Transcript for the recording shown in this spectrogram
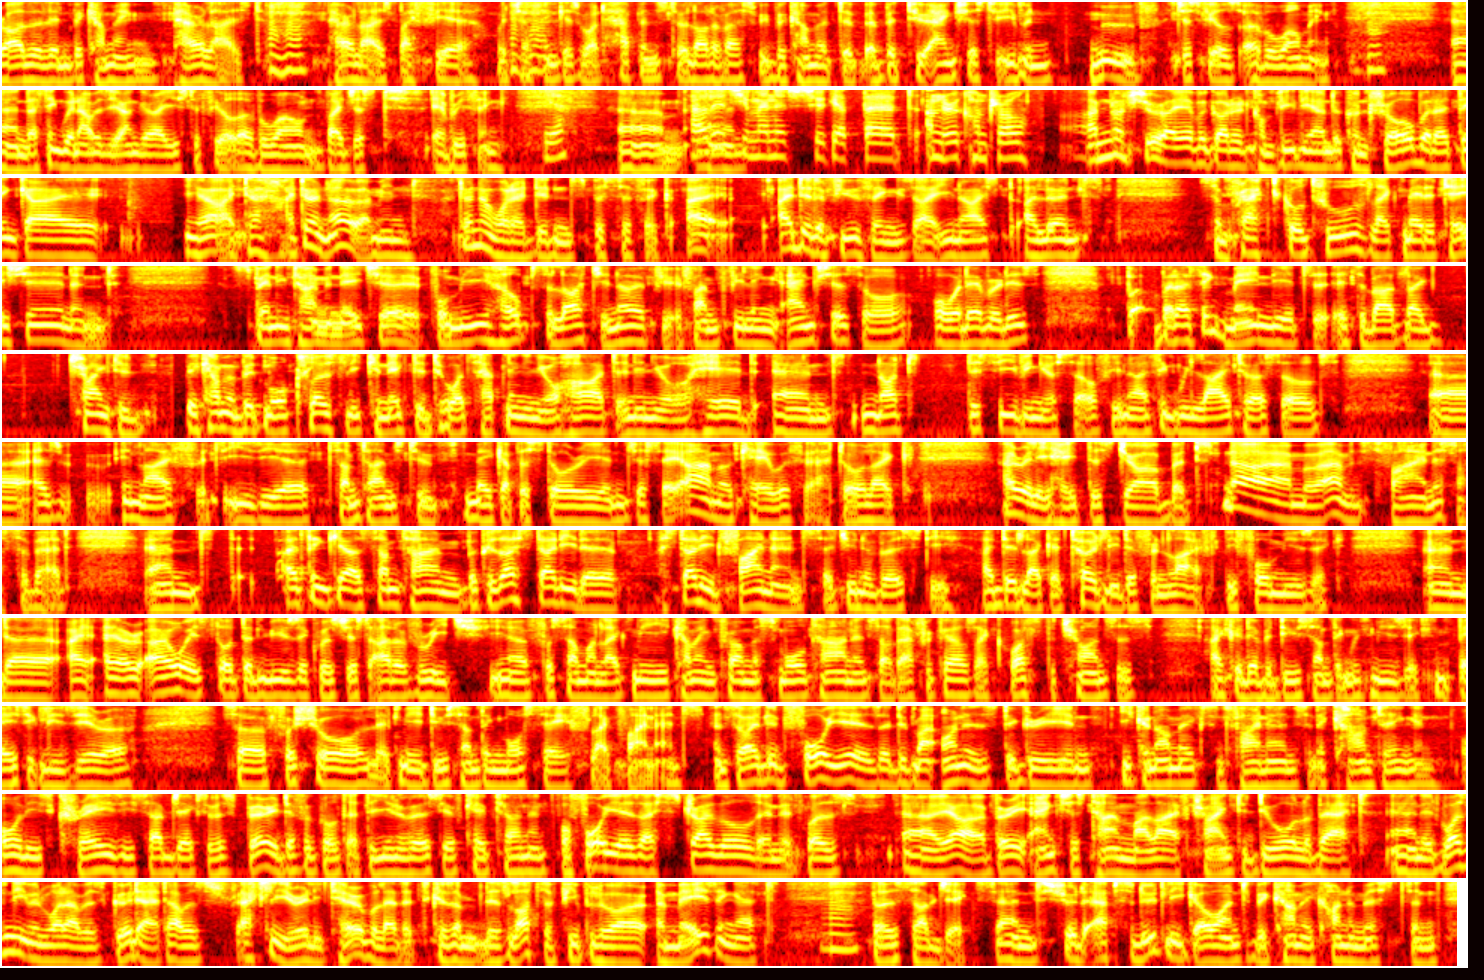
rather than becoming paralyzed, mm-hmm. paralyzed by fear, which I mm-hmm. think is what happens to a lot of us. We become a, a bit too anxious to even move. It just feels overwhelming. Mm-hmm. And I think when I was younger, I used to feel overwhelmed by just everything. Yeah. Um, How did you manage to get that under control? I'm not sure I ever got it completely under control, but I think I, yeah, I don't, I don't know. I mean, I don't know what I did in specific. I, I did a few things. I, you know, I, st- I learned some practical tools like meditation and spending time in nature for me helps a lot you know if you, if I'm feeling anxious or or whatever it is. But but I think mainly it's it's about like trying to become a bit more closely connected to what's happening in your heart and in your head and not deceiving yourself you know. I think we lie to ourselves Uh, as in life, it's easier sometimes to make up a story and just say, oh, "I'm okay with that," or like, "I really hate this job, but no, I'm, I'm it's fine. It's not so bad." And I think yeah, sometime because I studied a I studied finance at university. I did like a totally different life before music, and uh, I, I, I always thought that music was just out of reach. You know, for someone like me coming from a small town in South Africa, I was like, what's the chances I could ever do something with music? Basically zero. So for sure, let me do something more safe like finance. And so I did four years. I did my honors degree in economics and finance and accounting and all these crazy subjects. It was very difficult at the University of Cape Town, and for four years I struggled, and it was uh, yeah a very anxious time in my life trying to do all of that. And it wasn't even what I was good at. I was actually really terrible at it because there's lots of people who are amazing at mm. those subjects and should absolutely go on to become economists and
